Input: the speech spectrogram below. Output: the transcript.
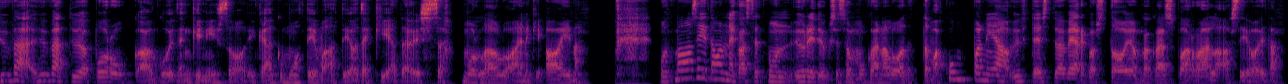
hyvä, hyvä työporukka on kuitenkin iso ikään kuin motivaatiotekijä töissä. Mulla on ollut ainakin aina. Mutta mä oon siitä onnekas, että mun yrityksessä on mukana luotettava kumppani ja yhteistyöverkostoa, jonka kanssa varrailla asioita.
